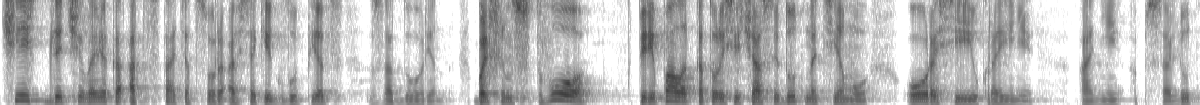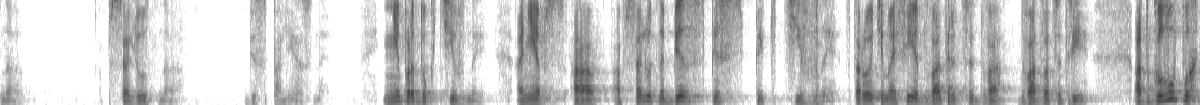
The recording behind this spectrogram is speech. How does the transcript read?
Честь для человека – отстать от ссоры, а всякий глупец задорен. Большинство перепалок, которые сейчас идут на тему о России и Украине, они абсолютно, абсолютно бесполезны, непродуктивны, они а, абсолютно бесперспективны. 2 Тимофея 2.32, 2.23. «От глупых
